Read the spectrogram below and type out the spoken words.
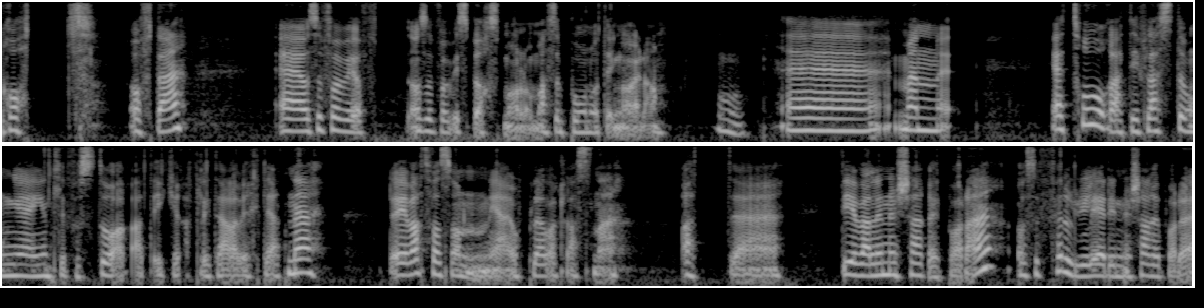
rått ofte. Eh, og så får, får, vi spørsmål om masse pornoting òg, da. Mm. Eh, men jeg tror at de fleste unge egentlig forstår at de ikke reflekterer virkeligheten. Det er i hvert fall sånn jeg opplever klassene. At de er veldig nysgjerrig på det, og selvfølgelig er de nysgjerrig på det.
